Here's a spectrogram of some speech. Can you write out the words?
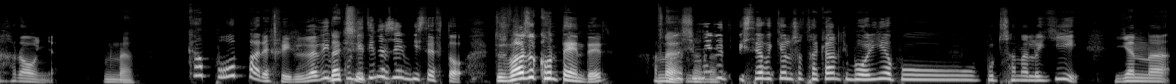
χρόνια. ναι. Κάπου όπα ρε φίλε. Δηλαδή, Εντάξει. γιατί να σε εμπιστευτώ. Τους βάζω contender. Αυτό Ναι, δεν ναι, σημαίνει ναι. ότι πιστεύω κιόλας ότι θα κάνουν την πορεία που, που τους αναλογεί για να.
